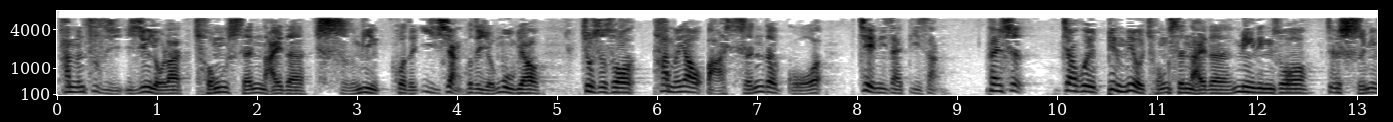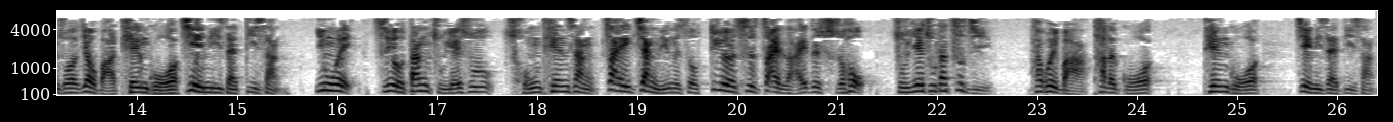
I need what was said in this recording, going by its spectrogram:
他们自己已经有了从神来的使命或者意向或者有目标，就是说他们要把神的国。建立在地上，但是教会并没有从神来的命令说这个使命说要把天国建立在地上，因为只有当主耶稣从天上再降临的时候，第二次再来的时候，主耶稣他自己他会把他的国天国建立在地上，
